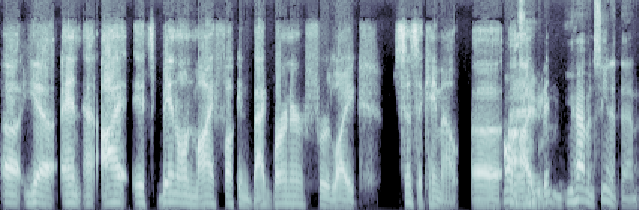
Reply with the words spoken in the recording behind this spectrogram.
Uh, yeah, and uh, I it's been on my fucking back burner for like since it came out. Uh, Oh, so I've you, been you haven't seen it then?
